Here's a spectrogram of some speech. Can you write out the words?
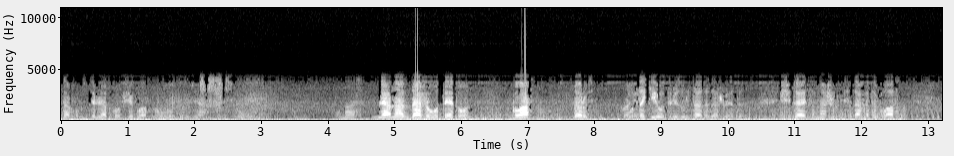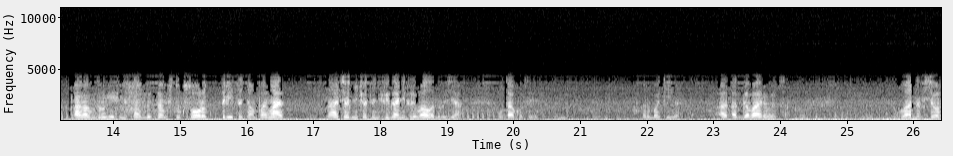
Местах вот стерлядка вообще классно ловит, друзья. У нас для нас даже вот это вот классно. Да, Русь? Вот такие вот результаты даже это считается в наших местах это классно. А как в других местах, где там штук 40, 30 там поймают. Ну, а сегодня что-то нифига не клевало, друзья. Вот так вот и рыбаки от- отговариваются. Ладно, все.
